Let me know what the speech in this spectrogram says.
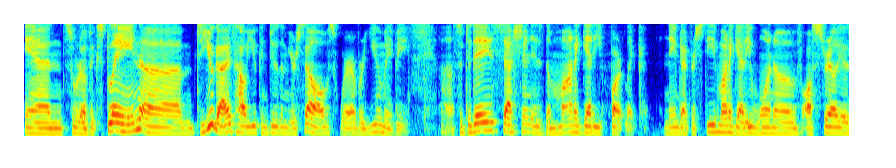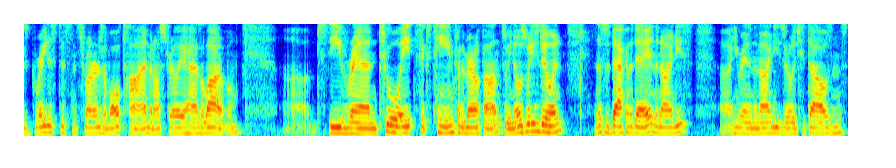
and sort of explain um, to you guys how you can do them yourselves wherever you may be. Uh, so today's session is the Moneghetti Fartlek, named after Steve Moneghetti, one of Australia's greatest distance runners of all time, and Australia has a lot of them. Uh, Steve ran 208.16 for the marathon, so he knows what he's doing. And this is back in the day, in the 90s. Uh, he ran in the 90s, early 2000s.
